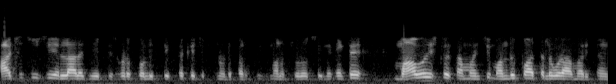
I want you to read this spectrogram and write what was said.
ఆచితూచి వెళ్ళాలని చెప్పేసి కూడా పోలీసు ఇప్పటికే చెప్తున్న పరిస్థితి మనం చూడవచ్చు ఎందుకంటే మావోయిస్టులకు సంబంధించి మందు పాత్రలు కూడా అమర్చిన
